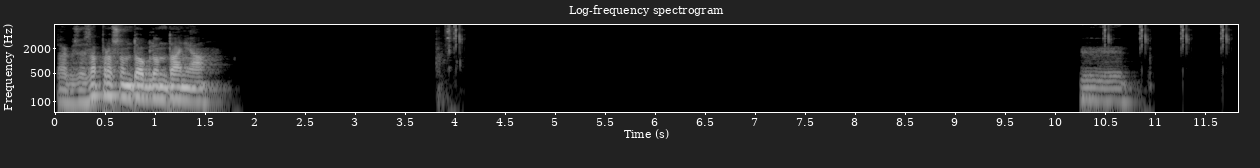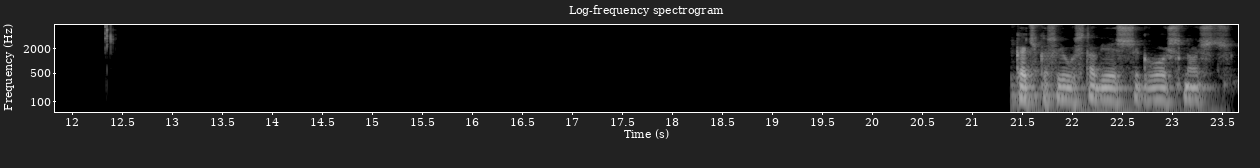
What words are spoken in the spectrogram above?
Także zapraszam do oglądania. Czekajcie, sobie ustawię jeszcze głośność.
